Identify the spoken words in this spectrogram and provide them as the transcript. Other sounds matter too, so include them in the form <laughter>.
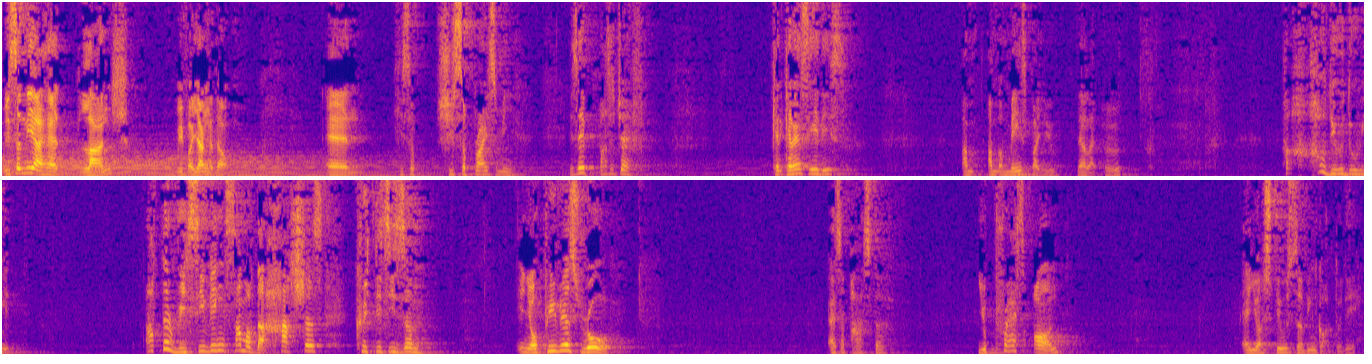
Recently, I had lunch with a young adult, and he, she surprised me. He said, Pastor Jeff, can, can I say this? I'm, I'm amazed by you. They're like, huh? How, how do you do it? After receiving some of the harshest criticism in your previous role, as a pastor. You press on and you're still serving God today.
